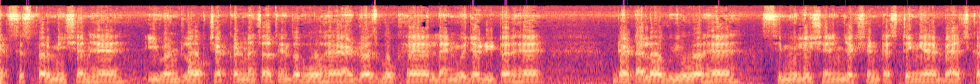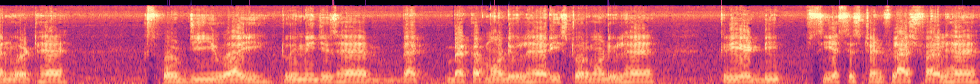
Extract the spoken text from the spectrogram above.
एक्सेस परमिशन है इवेंट लॉग चेक करना चाहते हैं तो वो है एड्रेस बुक है लैंग्वेज एडिटर है डाटा लॉग व्यूअर है सिमुलेशन इंजेक्शन टेस्टिंग है बैच कन्वर्ट है export G U I to images है बैक बैकअप मॉड्यूल है रिस्टोर मॉड्यूल है create D C assistant flash file है।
